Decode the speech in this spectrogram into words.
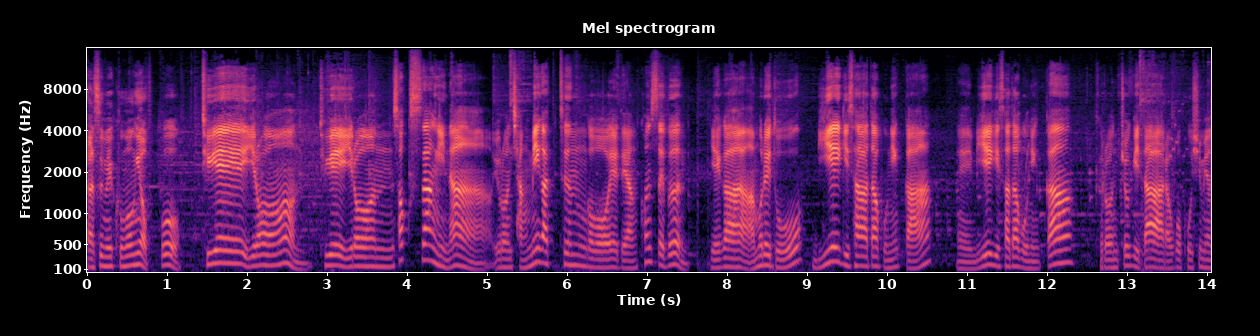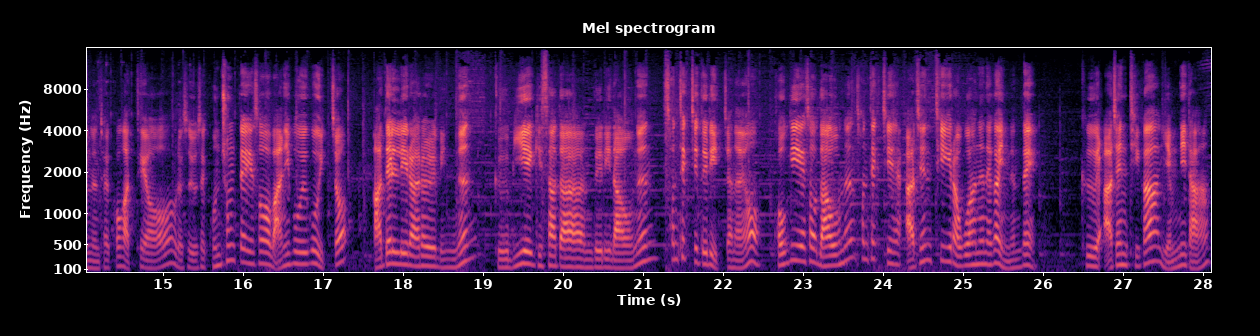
가슴에 구멍이 없고 뒤에 이런 뒤에 이런 석상이나 이런 장미 같은 거에 대한 컨셉은 얘가 아무래도 미의 기사다 보니까 네, 미의 기사다 보니까 그런 쪽이다라고 보시면 될 것 같아요. 그래서 요새 곤충대에서 많이 보이고 있죠. 아델리라를 믿는 그 미의 기사단들이 나오는 선택지들이 있잖아요. 거기에서 나오는 선택지에 아젠티라고 하는 애가 있는데 그 아젠티가 얘입니다.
